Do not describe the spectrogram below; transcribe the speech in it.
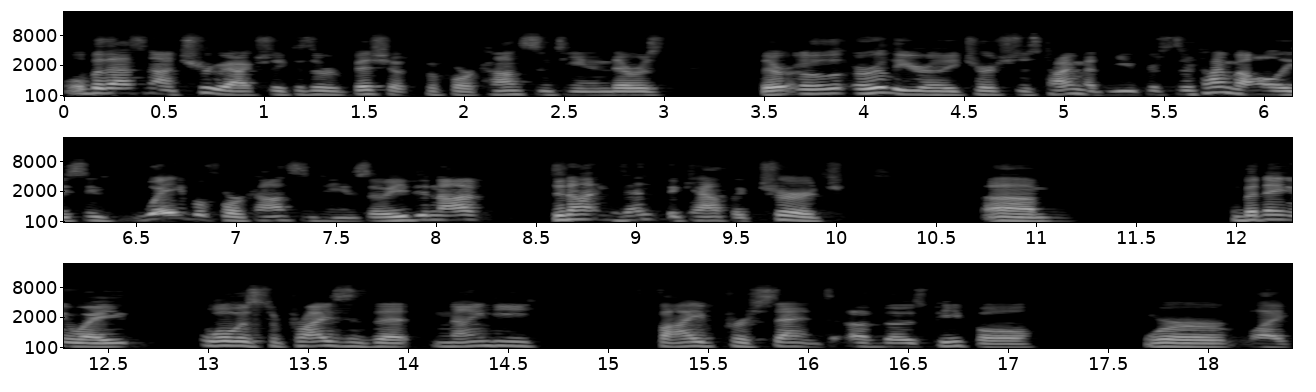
"Well, but that's not true actually, because there were bishops before Constantine, and there was there early early churches talking about the Eucharist. They're talking about all these things way before Constantine. So he did not did not invent the Catholic Church. Um, but anyway, what was surprising is that ninety five percent of those people were like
